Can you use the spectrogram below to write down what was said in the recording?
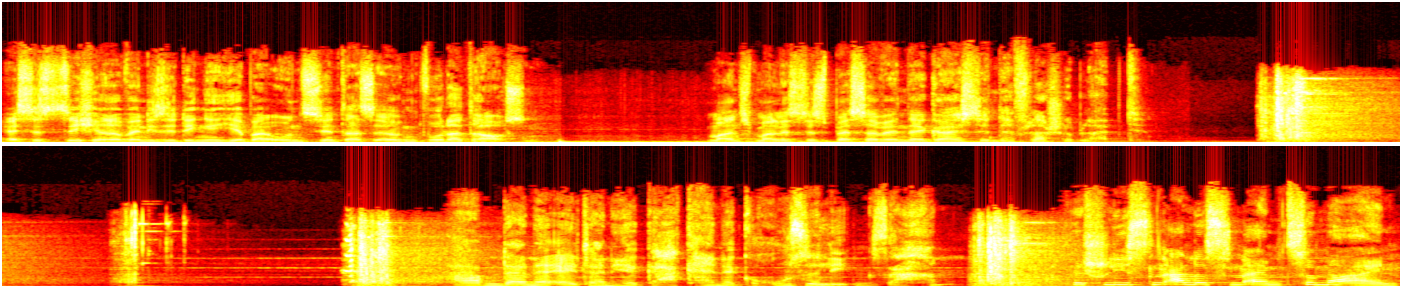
Es ist sicherer, wenn diese Dinge hier bei uns sind, als irgendwo da draußen. Manchmal ist es besser, wenn der Geist in der Flasche bleibt. Haben deine Eltern hier gar keine gruseligen Sachen? Wir schließen alles in einem Zimmer ein,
